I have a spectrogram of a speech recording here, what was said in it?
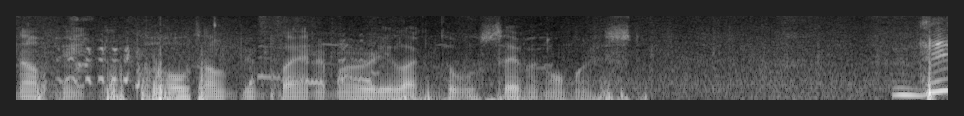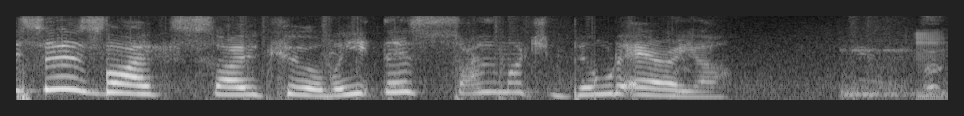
nothing the whole time I've been playing. I'm already like level 7 almost. This is like so cool. We, there's so much build area. Hmm.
